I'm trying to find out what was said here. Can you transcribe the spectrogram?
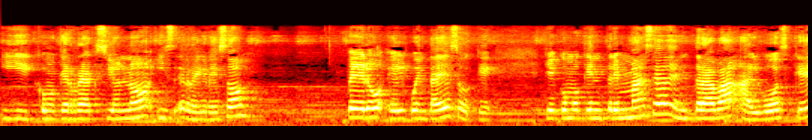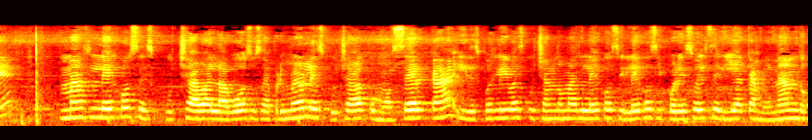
y como que reaccionó y se regresó. Pero él cuenta eso, que, que como que entre más se adentraba al bosque, más lejos escuchaba la voz. O sea, primero le escuchaba como cerca y después le iba escuchando más lejos y lejos y por eso él seguía caminando.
